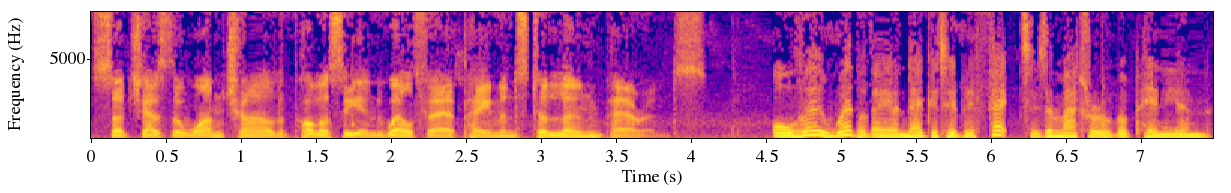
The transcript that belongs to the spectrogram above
such as the one-child policy and welfare payments to lone parents. Although whether they are negative effects is a matter of opinion.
